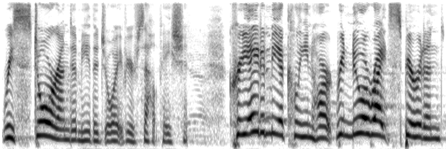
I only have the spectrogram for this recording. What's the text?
Restore unto me the joy of your salvation. Create in me a clean heart. Renew a right spirit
